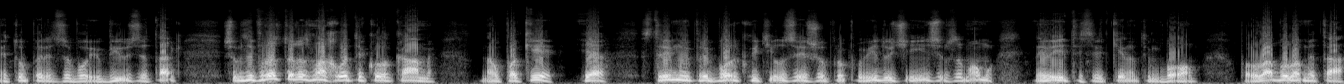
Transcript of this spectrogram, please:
мету перед собою. Б'юся так, щоб не просто розмахувати кулаками. Навпаки, я стримую приборкою тіло своє, щоб проповідуючи іншим самому не вийтись відкинутим Богом. Павла була мета,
